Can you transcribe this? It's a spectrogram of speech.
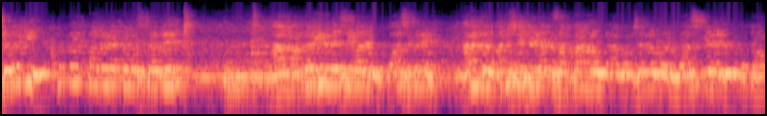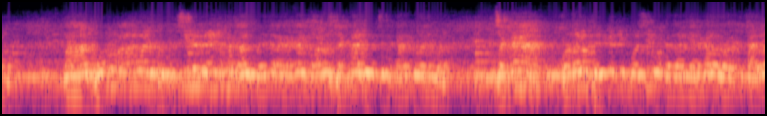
చివరికి అమృతోత్పాదన ఎక్కడ వస్తుంది. ఆ మందరగిరి వేసి వాళ్ళు వాసుకుని అనంతరం ఆదిశేషుడి యొక్క సంతానంలో కూడా ఆ వంశంలో వాడు వాసుకి అనేటువంటి ఒక పాము. మన ఆ పూర్వం ఆడవాళ్ళు చీర మిక్సీలు గ్రైండర్లో కాదు పెద్ద రకరకాల మోడల్స్ టెక్నాలజీ వచ్చింది కరెంటు అని కూడా. చక్కగా కొండలో పెరిగట్టి పోసి ఒక దాని వెనకాల ఒక కర్ర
